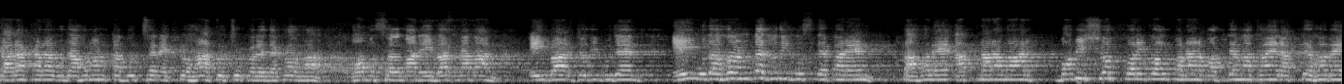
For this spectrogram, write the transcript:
কারা কারা উদাহরণটা বুঝছেন একটু হাত উঁচু করে দেখাও না? ও মুসলমান, এইবার নামান। এইবার যদি বুঝেন, এই উদাহরণটা যদি বুঝতে পারেন তাহলে আপনার আমার ভবিষ্যৎ পরিকল্পনার মধ্যে মাথায় রাখতে হবে।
